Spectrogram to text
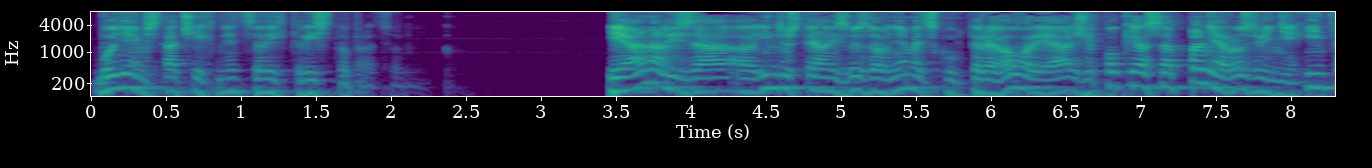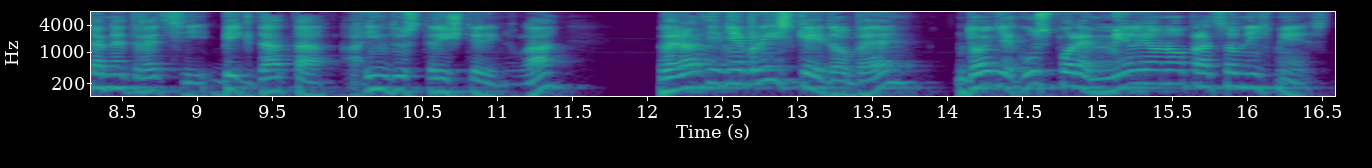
bude im stačiť necelých 300 pracovníkov. Je analýza e, industriálnych zväzov v Nemecku, ktoré hovoria, že pokiaľ sa plne rozvinie internet vecí, big data a Industry 4.0, v relatívne blízkej dobe dojde k úspore miliónov pracovných miest.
